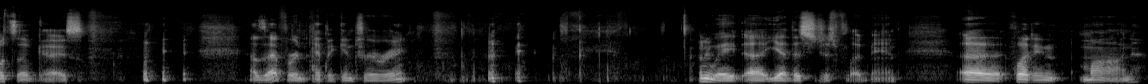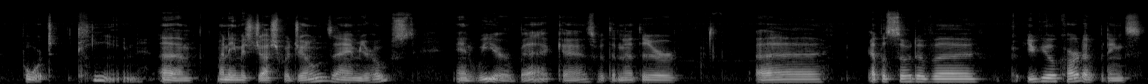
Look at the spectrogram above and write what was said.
What's up, guys? How's that for an epic intro, right? anyway, uh, yeah, this is just Flood Man. Uh, Flooding Mon 14. Um, my name is Joshua Jones. I am your host, and we are back, guys, with another uh, episode of uh, Yu-Gi-Oh card openings.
